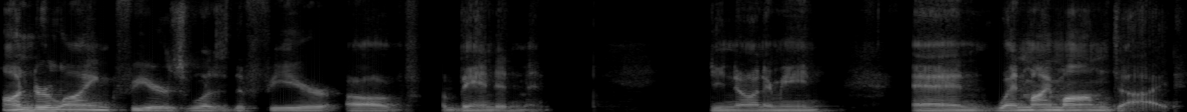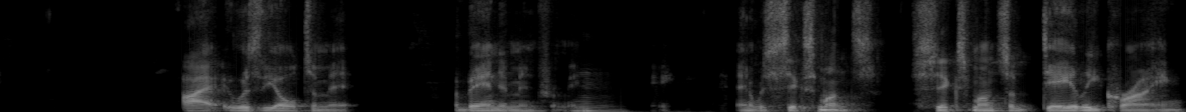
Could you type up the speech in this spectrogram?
underlying fears was the fear of abandonment. You know what I mean? And when my mom died, I it was the ultimate abandonment for me. Mm. And it was six months, six months of daily crying.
